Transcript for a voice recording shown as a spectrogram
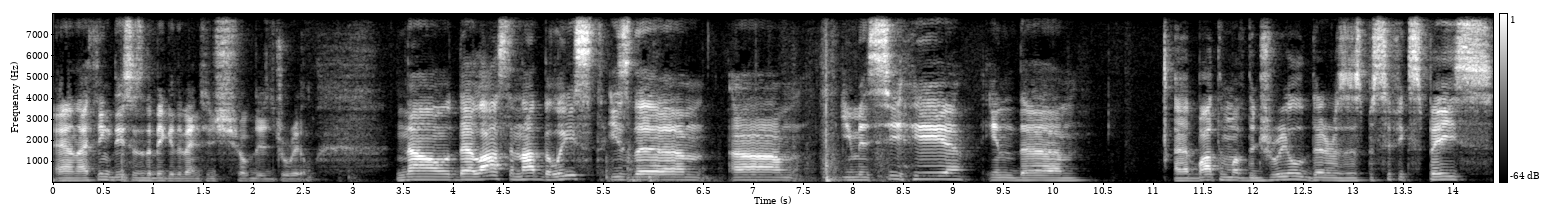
And I think this is the big advantage of this drill. Now, the last and not the least is the, um, um you may see here in the uh, bottom of the drill there is a specific space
